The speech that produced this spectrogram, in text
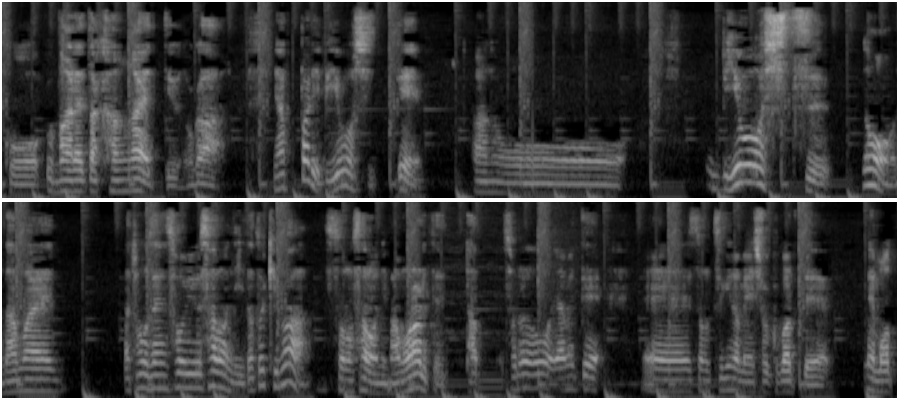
こう、生まれた考えっていうのが、やっぱり美容師って、あのー、美容室の名前当然そういうサロンにいた時は、そのサロンに守られてた。それをやめて、えー、その次の名刺を配って、ね、も、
